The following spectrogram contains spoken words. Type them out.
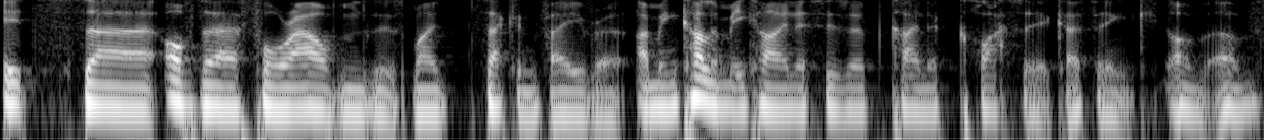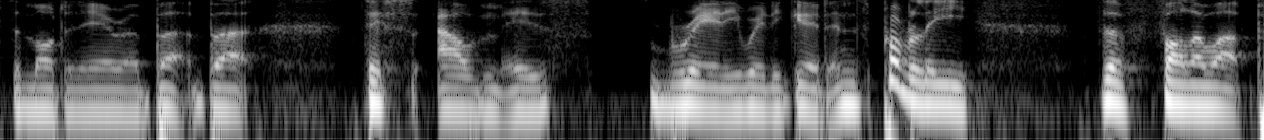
it's uh, of the four albums, it's my second favorite. I mean, Color Me Kindness is a kind of classic, I think, of, of the modern era. But but this album is really really good, and it's probably the follow up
